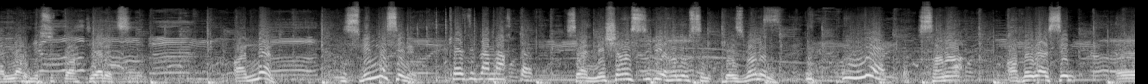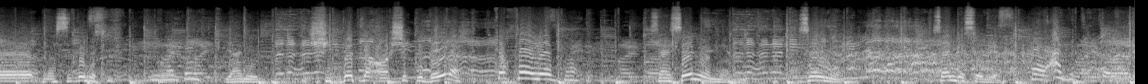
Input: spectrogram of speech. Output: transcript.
Allah mesut bahtiyar etsin. Annem, ismin ne senin? Kezban Aktar. Sen ne şanslı bir hanımsın Kezban Hanım. Niye? Sana affedersin eee nasıl denir? Yani şiddetle aşık bir bey var. Çok seviyorsun. Sen sevmiyor musun? Sevmiyorum. Sen de seviyorsun. He, azıcık seviyorum.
